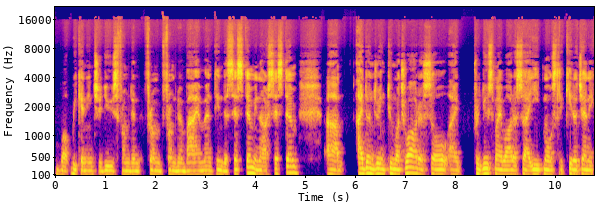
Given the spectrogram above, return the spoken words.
what we can introduce from the from from the environment in the system in our system. Um, I don't drink too much water, so I produce my water. So I eat mostly ketogenic,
